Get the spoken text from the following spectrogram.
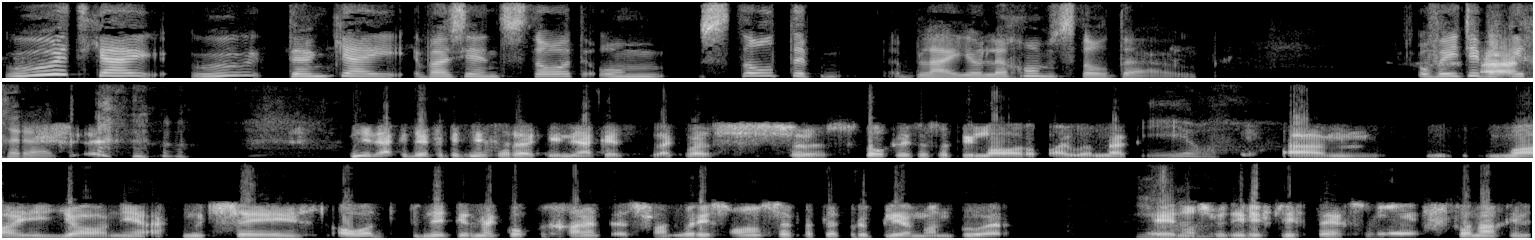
hoe het jy, hoe dink jy was jy in staat om stil te bly, jou liggaam stil te hou? Of het jy bietjie geruk? Nee, ek het definitief nie geruk nie. Ek is ek was so stokkies as 'n pilaar op daai oomblik. Ja. Ehm um, maar ja, nee, ek moet sê al wat net in my kop gegaan het is van hoor jy ons sit met 'n probleem aan boord. Ja. En ons moet hierdie vliegtuig so vinnig en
